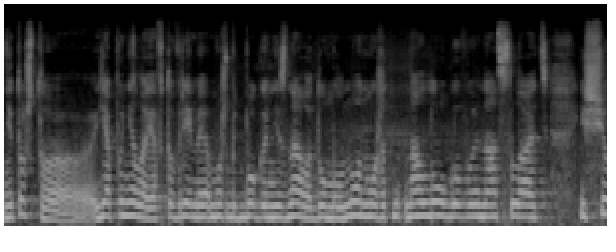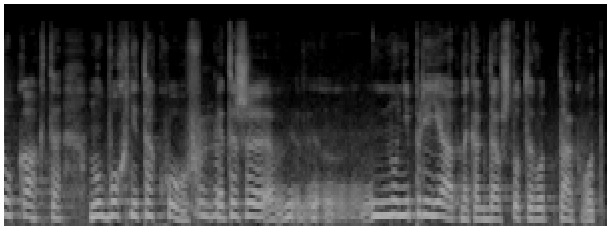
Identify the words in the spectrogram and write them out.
Не то, что... Я поняла, я в то время, может быть, Бога не знала, думала, ну, он может налоговую наслать, еще как-то. Но Бог не таков. Это же, ну, неприятно, когда что-то вот так вот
